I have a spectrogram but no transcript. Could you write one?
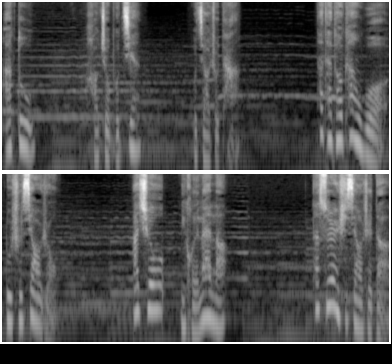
阿杜，好久不见。我叫住他，他抬头看我，露出笑容。阿秋，你回来了。他虽然是笑着的，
